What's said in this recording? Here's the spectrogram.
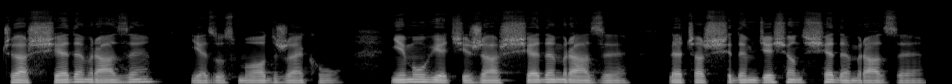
Czy aż siedem razy? Jezus mu odrzekł: Nie mówię ci, że aż siedem razy, lecz aż siedemdziesiąt siedem razy.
